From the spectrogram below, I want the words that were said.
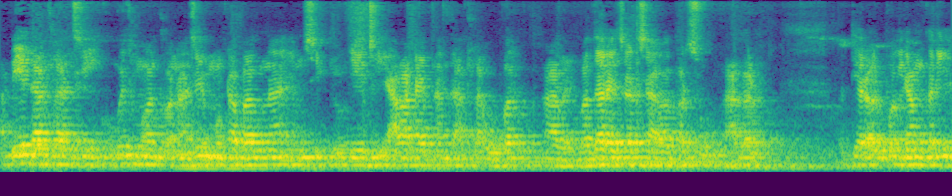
આ બે દાખલા છે ખૂબ જ મહત્વના છે. મોટાભાગના એમસીક્યુ જે છે આવા ટાઈપના દાખલા ઉપર આવે. વધારે ચર્ચા કરશું આગળ. અત્યારે અલ્પ વિરામ કરીએ.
